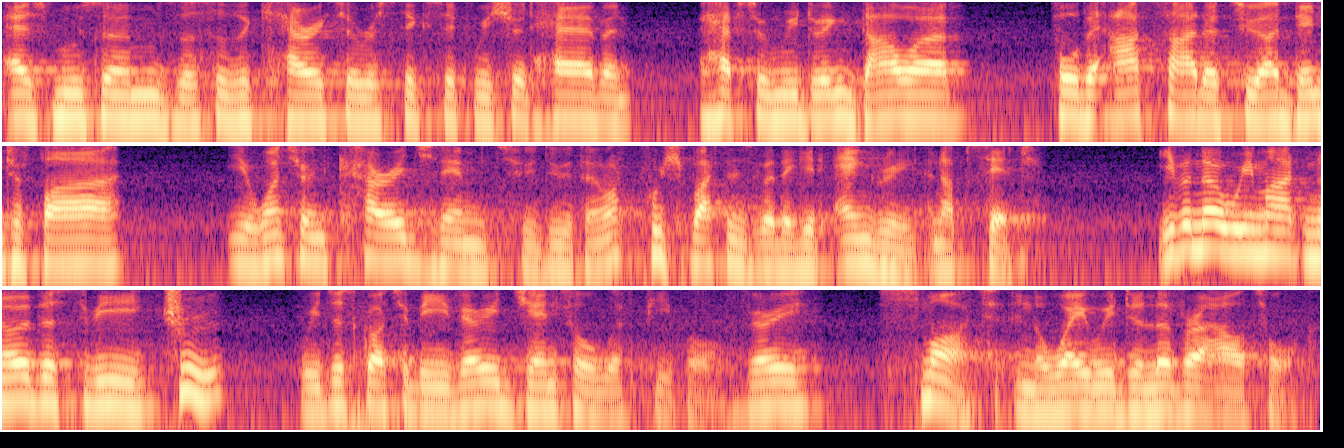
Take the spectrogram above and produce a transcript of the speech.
as Muslims, this is the characteristics that we should have. And perhaps when we're doing dawah for the outsider to identify, you want to encourage them to do it. not push buttons where they get angry and upset. Even though we might know this to be true, we just got to be very gentle with people, very smart in the way we deliver our talk.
